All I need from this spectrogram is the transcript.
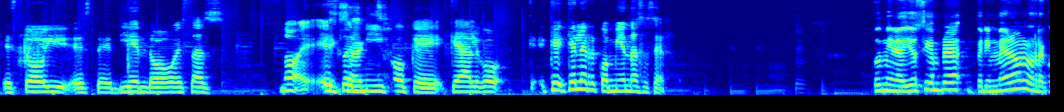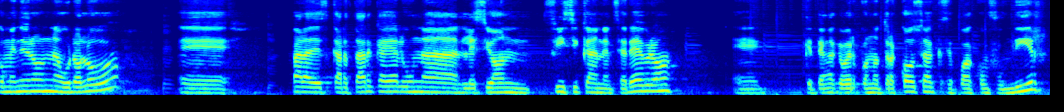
estoy este, viendo estas no, esto es mi hijo que, algo, ¿qué, le recomiendas hacer? Pues mira, yo siempre, primero lo recomiendo ir a un neurólogo eh, para descartar que hay alguna lesión física en el cerebro, eh, que tenga que ver con otra cosa, que se pueda confundir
